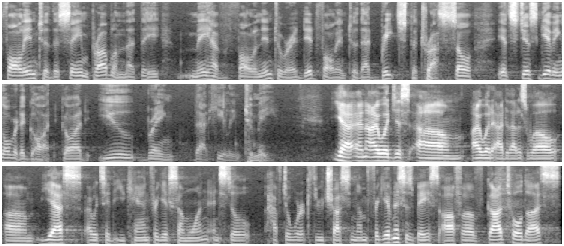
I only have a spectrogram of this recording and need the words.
fall into the same problem that they may have fallen into or did fall into that breached the trust. So it's just giving over to God. God, you bring that healing to me. Yeah, and I would just um, I would add to that as well. Um, yes, I would say that you can forgive someone and still have to work through trusting them. Forgiveness is based off of God told us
